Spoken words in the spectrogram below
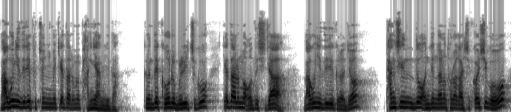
마구니들이 부처님의 깨달음을 방해합니다. 그런데 그거를 물리치고 깨달음을 얻으시자 마구니들이 그러죠. 당신도 언젠가는 돌아가실 것이고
